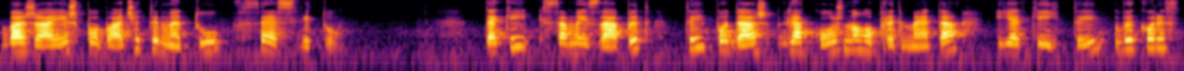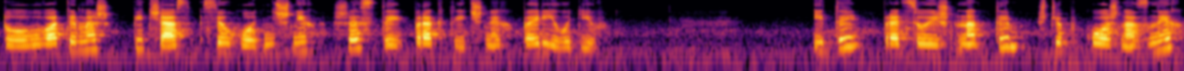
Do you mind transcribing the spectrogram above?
бажаєш побачити мету Всесвіту. Такий самий запит ти подаш для кожного предмета, який ти використовуватимеш під час сьогоднішніх шести практичних періодів. І ти працюєш над тим, щоб кожна з них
